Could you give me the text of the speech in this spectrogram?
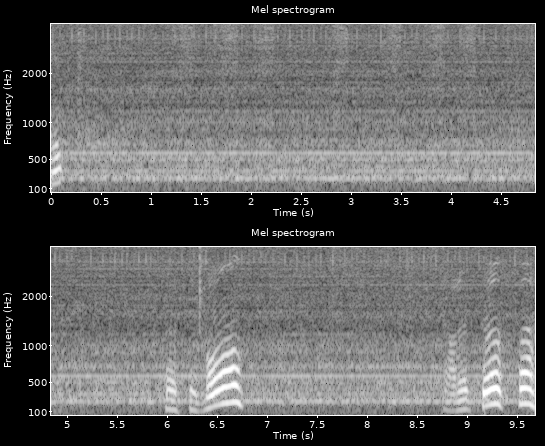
Hop. Ça c'est bon. Dans le coffre.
